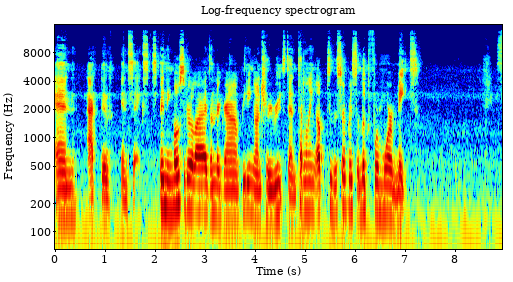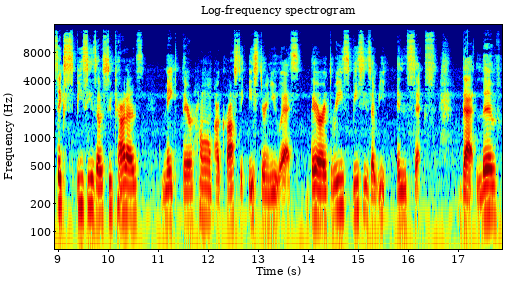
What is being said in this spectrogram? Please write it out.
and active insects, spending most of their lives underground, feeding on tree roots, then tunnelling up to the surface to look for more mates. Six species of cicadas make their home across the eastern U.S. There are three species of insects that live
